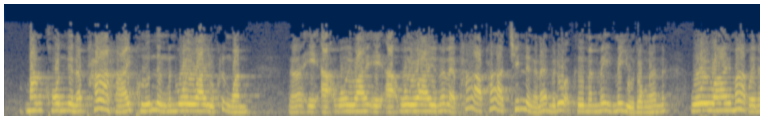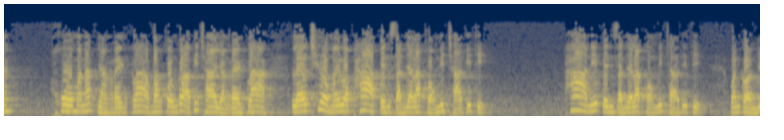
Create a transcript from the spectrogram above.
ๆ บางคนเนี่ยนะผ้าหายผืนหนึ่งมันโวยวายอยู่ครึ่งวันนะเอะอะโวยวายเอะอะโวยวายนั่นแหละ ผ้าผ้าชิ้นหนึ่งนะไม่รู้คือมันไม่ไม่อยู่ตรงนั้นนะโวยวายมากเลยนะโทมนัสอย่างแรงกล้า บางคนก็อภิชาอย่างแรงกล้า แล้วเชื่อไหมว่าผ้าเป็นสัญญลักษณ์ของมิจฉาทิฐิ ผ้านี้เป็นสัญญลักษณ์ของมิจฉาทิฐิ วันก่อนโย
